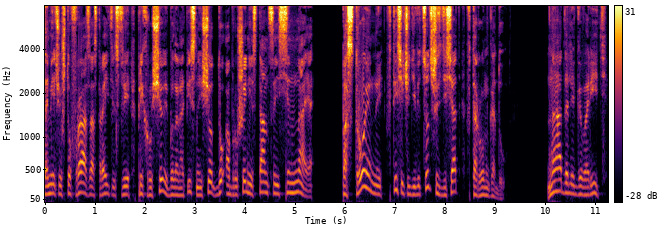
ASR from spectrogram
Замечу, что фраза о строительстве при Хрущеве была написана еще до обрушения станции Сенная, построенной в 1962 году. Надо ли говорить,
